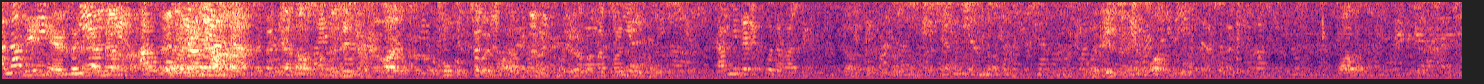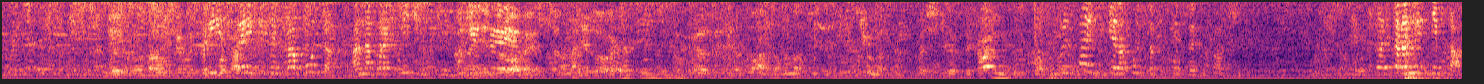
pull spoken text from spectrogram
Она стоит в метре от Там недалеко до воды. При строительных работах она практически будет... э, Она не трогается. Приложительный план, там у нас круги у нас почти вертикальные. Вы знаете, где находится вход в эту башню? Со стороны Днепра.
